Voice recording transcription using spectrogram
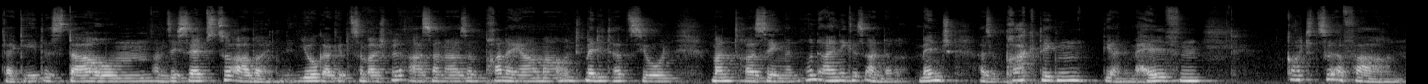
Da geht es darum, an sich selbst zu arbeiten. Im Yoga gibt es zum Beispiel Asanas und Pranayama und Meditation, Mantra singen und einiges andere. Mensch, also Praktiken, die einem helfen, Gott zu erfahren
